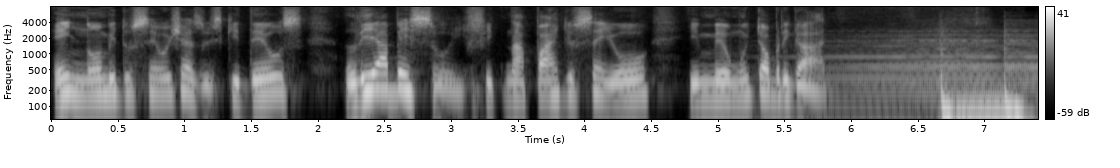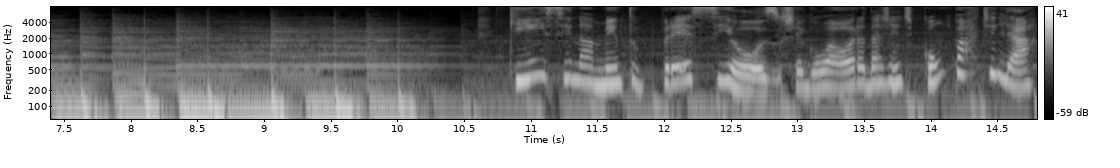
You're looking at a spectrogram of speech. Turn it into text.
em nome do Senhor Jesus. Que Deus lhe abençoe. Fique na paz do Senhor e meu muito obrigado. Que ensinamento precioso! Chegou a hora da gente compartilhar.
